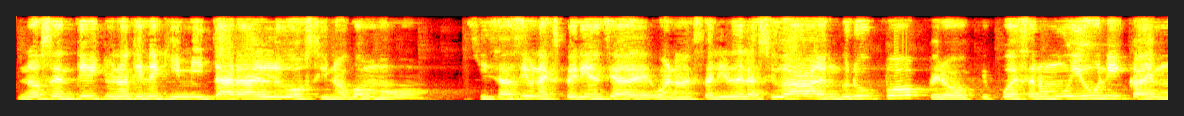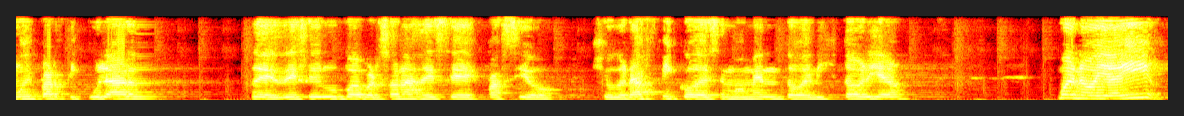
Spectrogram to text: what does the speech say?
no sentir que uno tiene que imitar algo, sino como quizás sí una experiencia de, bueno, de salir de la ciudad en grupo, pero que puede ser muy única y muy particular de, de ese grupo de personas, de ese espacio geográfico, de ese momento de la historia. Bueno, y ahí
